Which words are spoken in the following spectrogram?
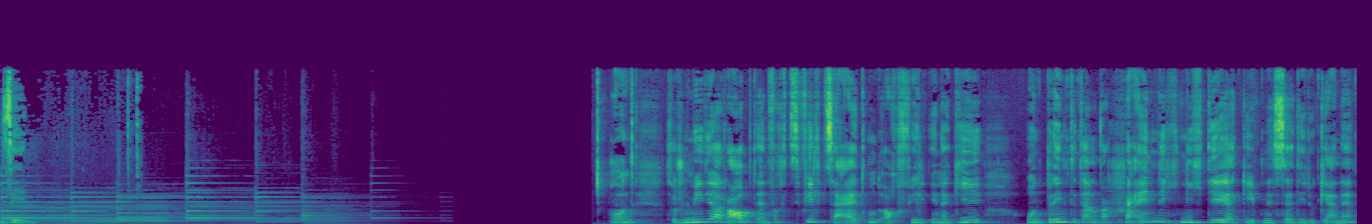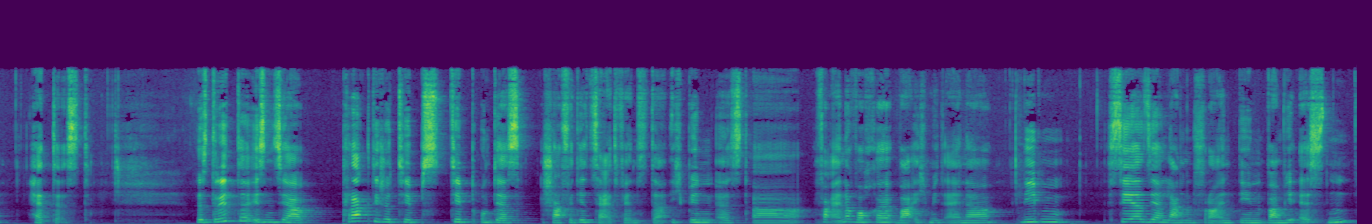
sehen. Und Social Media raubt einfach viel Zeit und auch viel Energie und bringt dir dann wahrscheinlich nicht die Ergebnisse, die du gerne hättest. Das dritte ist ein sehr praktischer Tipps, Tipp und ist, schaffe dir Zeitfenster. Ich bin erst, äh, vor einer Woche war ich mit einer lieben, sehr, sehr langen Freundin, waren wir essen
